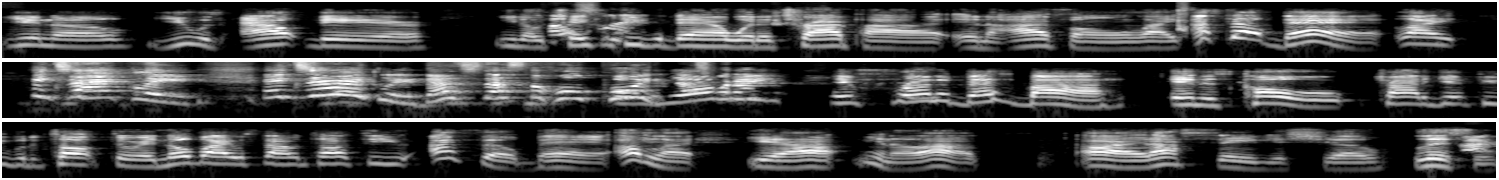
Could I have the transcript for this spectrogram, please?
you know. You was out there, you know, oh, chasing people down with a tripod and an iPhone. Like I felt bad. Like exactly, exactly. That's that's the whole point. That's what I in front of Best Buy and it's cold trying to get people to talk to her and nobody was stopping to talk to you. I felt bad. I'm like, yeah, I, you know, I all right, I'll save your show. Listen, I,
